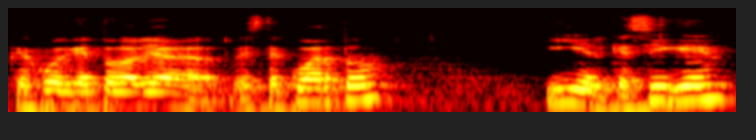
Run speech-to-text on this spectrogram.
que juegue todavía este cuarto. Y el que sigue,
